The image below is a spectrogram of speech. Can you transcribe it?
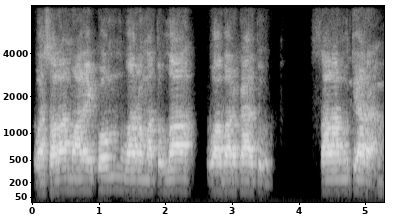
Wassalamualaikum warahmatullahi wabarakatuh. Salam mutiara.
